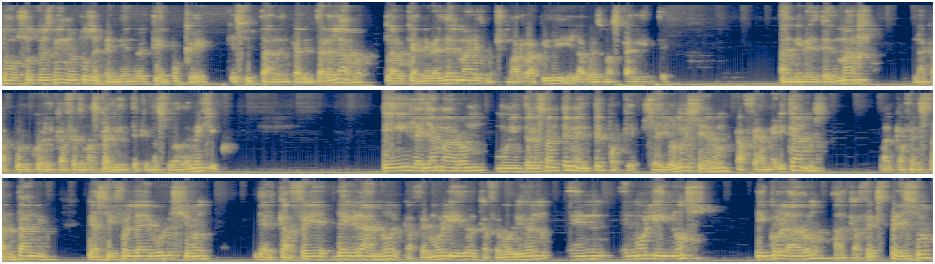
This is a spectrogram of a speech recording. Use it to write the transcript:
dos o tres minutos dependiendo del tiempo que, que se tarda en calentar el agua. Claro que a nivel del mar es mucho más rápido y el agua es más caliente a nivel del mar. En Acapulco el café es más caliente que en la Ciudad de México. Y le llamaron muy interesantemente, porque pues, ellos lo hicieron, café americano, al café instantáneo. Y así fue la evolución del café de grano, el café molido, el café molido en, en, en molinos y colado al café expreso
